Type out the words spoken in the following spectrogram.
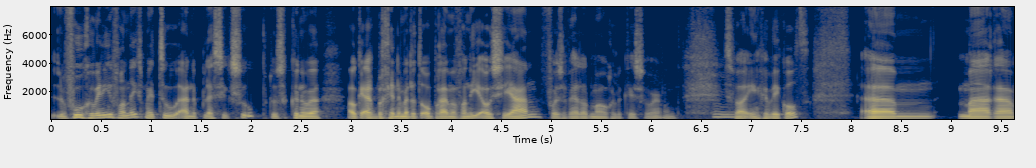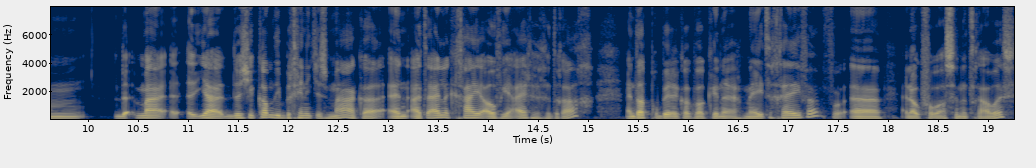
voegen we in ieder geval niks meer toe aan de plastic soep. Dus dan kunnen we ook echt beginnen met het opruimen van die oceaan. Voor zover dat mogelijk is hoor, want het is wel Mm. ingewikkeld. Ehm, maar ehm, de- maar eh, ja, dus je kan die beginnetjes maken en uiteindelijk ga je over je eigen gedrag. En dat probeer ik ook wel kinderen echt mee te geven. Voor, eh, en ook volwassenen trouwens.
